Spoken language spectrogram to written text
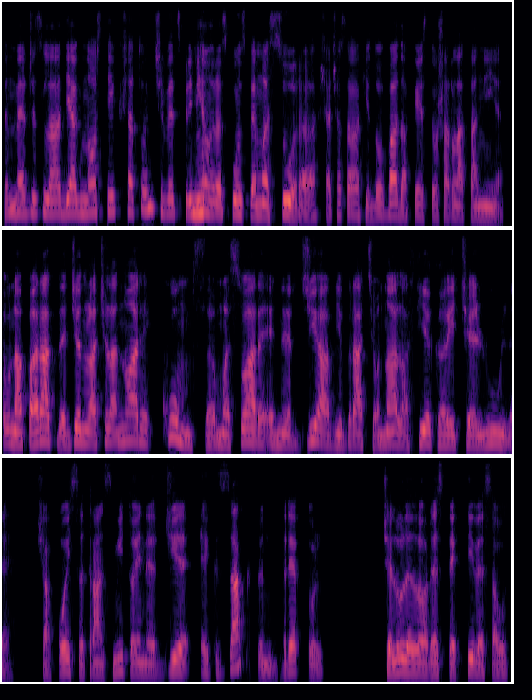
când mergeți la diagnostic și atunci veți primi un răspuns pe măsură și aceasta va fi dovada că este o șarlatanie. Un aparat de genul acela nu are cum să măsoare energia vibrațională a fiecărei celule și apoi să transmită o energie exact în dreptul celulelor respective sau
